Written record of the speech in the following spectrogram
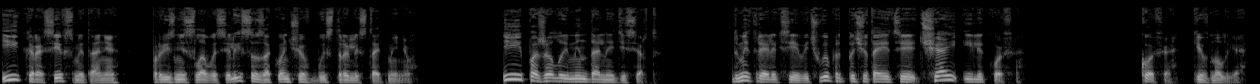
и караси в сметане», произнесла Василиса, закончив быстро листать меню. И, пожалуй, миндальный десерт. Дмитрий Алексеевич, вы предпочитаете чай или кофе? Кофе, кивнул я.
